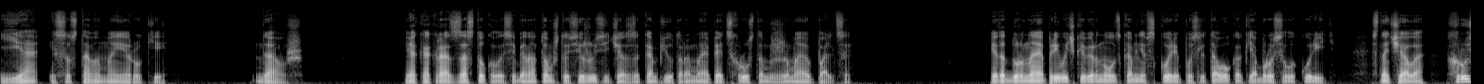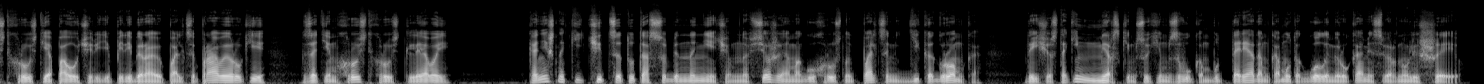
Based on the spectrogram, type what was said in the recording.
Я и суставы моей руки. Да уж. Я как раз застукала себя на том, что сижу сейчас за компьютером и опять с хрустом сжимаю пальцы. Эта дурная привычка вернулась ко мне вскоре после того, как я бросила курить. Сначала хрусть-хрусть я по очереди перебираю пальцы правой руки, затем хрусть-хрусть левой. Конечно, кичиться тут особенно нечем, но все же я могу хрустнуть пальцами дико громко, да еще с таким мерзким сухим звуком, будто рядом кому-то голыми руками свернули шею.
